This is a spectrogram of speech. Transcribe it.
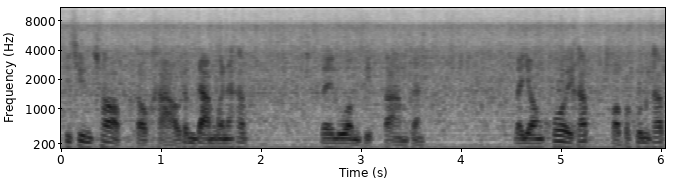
ที่ชื่นชอบขาวๆดำๆกันนะครับ ได้รวมติดตามกันระยองโค้ยครับ ขอบพระคุณครับ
